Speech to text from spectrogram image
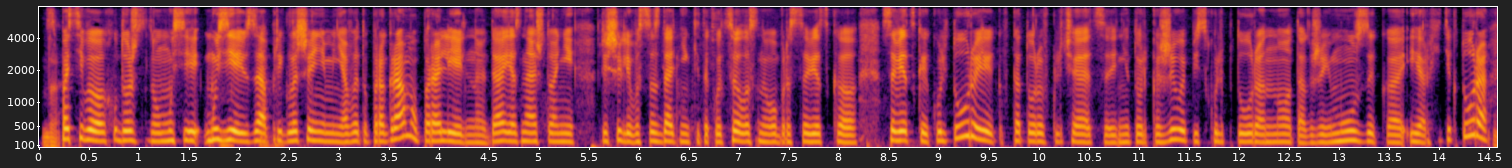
Да. Спасибо художественному музею, музею за приглашение меня в эту программу параллельную. Да, я знаю, что они решили воссоздать некий такой целостный образ советского, советской культуры, в которую включается не только живопись, скульптура, но также и музыка, и архитектура. Угу.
